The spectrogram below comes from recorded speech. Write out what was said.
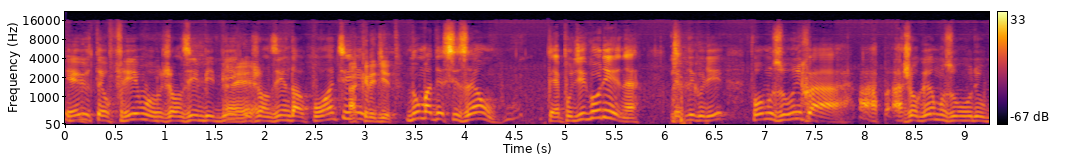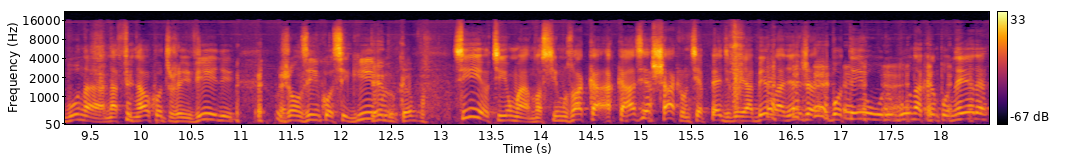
eu e o teu primo, o Joãozinho Bibi, é, o Joãozinho Dal Ponte. Acredito. Numa decisão, tempo de guri, né? Tempo de guri, fomos o único a, a, a jogamos um urubu na, na, final contra o Joinville. O Joãozinho conseguiu. Dentro do campo? Sim, eu tinha uma, nós tínhamos uma a casa e a chácara, não tinha pé de goiabeira, laranja. Botei o urubu na camponeira.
